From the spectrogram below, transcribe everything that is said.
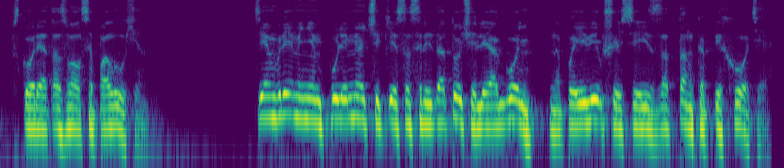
– вскоре отозвался Полухин. Тем временем пулеметчики сосредоточили огонь на появившейся из-за танка пехоте.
